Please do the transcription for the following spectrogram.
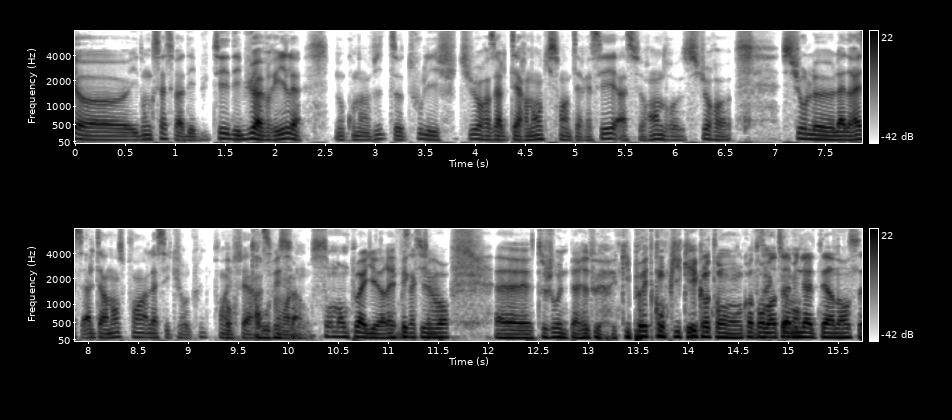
euh, et donc ça, ça va débuter début avril. Donc on invite tous les futurs alternants qui sont intéressés à se rendre sur, euh, sur l'adresse alternance.lasecurecrute.fr Pour à ce trouver moment-là. son, son employeur, effectivement. Euh, toujours une période qui peut être compliquée quand on, quand on entame une alternance.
